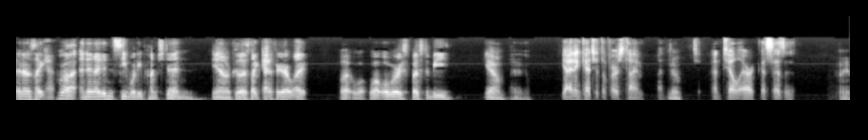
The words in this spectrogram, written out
and I was like, Yeah. what? And then I didn't see what he punched in, you know, because I was like trying Yeah. to figure out like what what what we're supposed to be, you know, I don't know. Yeah, I didn't catch it the first time No. until Erica says it. Right.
